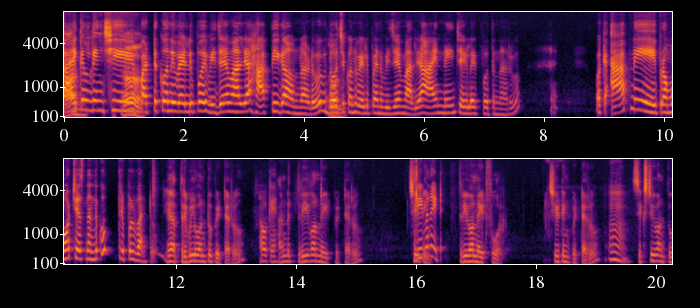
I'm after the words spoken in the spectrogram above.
బ్యాంకుల నుంచి. పట్టుకొని వెళ్ళిపోయి విజయ్ మాల్యా హ్యాపీగా ఉన్నాడు. దోచుకొని వెళ్ళిపోయిన విజయ్ మాల్యా ఆయన ఏం చేయలేకపోతున్నారు? ఒక యాప్ని ప్రమోట్ చేసినందుకు triple one two triple one two పెట్టారు. Okay. And three one eight పెట్టారు. Three one eight three one eight four cheating పెట్టారు. సిక్స్టీ వన్ టూ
